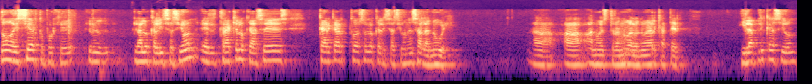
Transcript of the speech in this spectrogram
No, es cierto, porque la localización, el tracker lo que hace es cargar todas esas localizaciones a la nube, a, a, nuestra nube, a la nube de Alcatel. Y la aplicación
